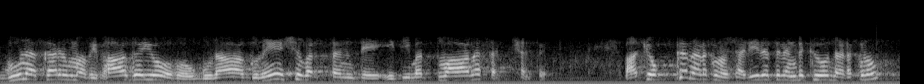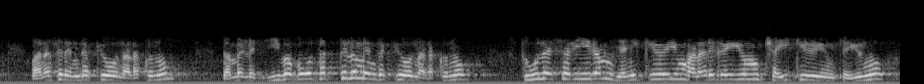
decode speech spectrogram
ഗുണകർമ്മ വിഭാഗയോ ഗുണാഗുണേഷു വർത്തന്റെ ഇതിമത്വാന മത്വാന സക്ഷത്തെ ബാക്കിയൊക്കെ നടക്കുന്നു. ശരീരത്തിൽ എന്തൊക്കെയോ നടക്കുന്നു. മനസ്സിൽ എന്തൊക്കെയോ നടക്കുന്നു. നമ്മളുടെ ജീവബോധത്തിലും എന്തൊക്കെയോ നടക്കുന്നു. സ്ഥൂല ശരീരം ജനിക്കുകയും വളരുകയും ക്ഷയിക്കുകയും ചെയ്യുന്നു.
